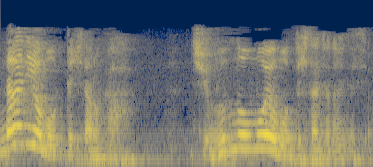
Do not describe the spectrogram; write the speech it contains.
何を持ってきたのか自分の思いを持ってきたんじゃないんですよ。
